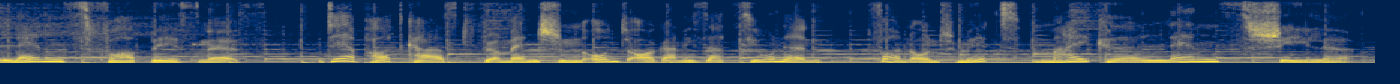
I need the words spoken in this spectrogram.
Lens for Business. Der Podcast für Menschen und Organisationen von und mit Maike Lenz-Scheele.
